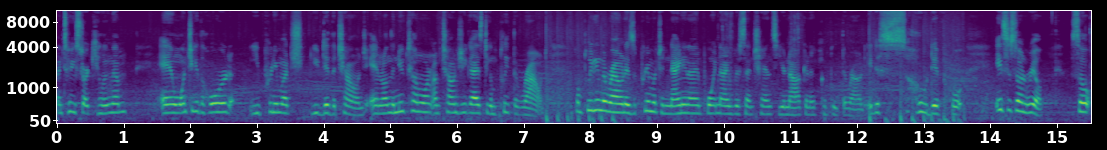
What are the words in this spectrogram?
until you start killing them and once you get the horde you pretty much you did the challenge and on the Nuketown one I'm challenging you guys to complete the round completing the round is pretty much a 99.9% chance you're not going to complete the round. It is so difficult. It's just unreal. So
